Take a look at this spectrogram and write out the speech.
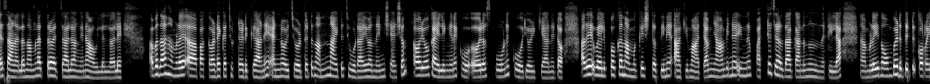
രസമാണല്ലോ നമ്മൾ എത്ര വെച്ചാലും അങ്ങനെ ആവില്ലല്ലോ അല്ലേ? അപ്പോൾ ഇതാ നമ്മൾ പക്കവടയൊക്കെ ചുട്ടെടുക്കുകയാണ്. എണ്ണ ഒഴിച്ച് കൊടുത്തിട്ട് നന്നായിട്ട് ചൂടായി വന്നതിന് ശേഷം ഓരോ കയ്യിലിങ്ങനെ ഓരോ സ്പൂണ് കോരി ഒഴിക്കുകയാണ് കേട്ടോ അത് വലിപ്പമൊക്കെ നമുക്ക് ഇഷ്ടത്തിന് ആക്കി മാറ്റാം. ഞാൻ പിന്നെ ഇന്ന് പറ്റ ചെറുതാക്കാനൊന്നും നിന്നിട്ടില്ല. നമ്മൾ ഈ നോമ്പ് എടുത്തിട്ട് കുറേ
